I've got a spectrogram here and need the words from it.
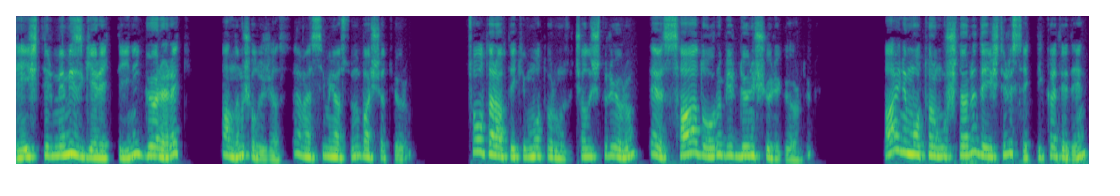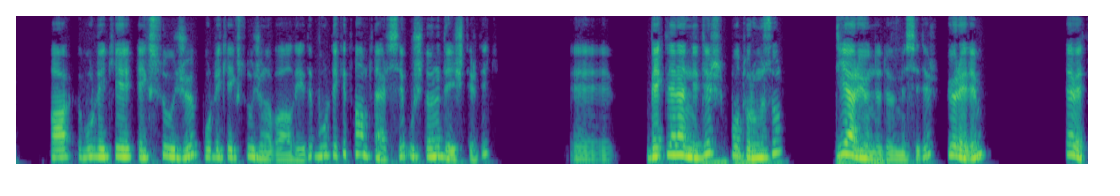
değiştirmemiz gerektiğini görerek anlamış olacağız. Hemen simülasyonu başlatıyorum. Sol taraftaki motorumuzu çalıştırıyorum. Evet sağa doğru bir dönüş yönü gördük. Aynı motorun uçlarını değiştirirsek dikkat edin. Buradaki eksi ucu buradaki eksi ucuna bağlıydı. Buradaki tam tersi uçlarını değiştirdik. Ee, beklenen nedir? Motorumuzun diğer yönde dönmesidir. Görelim. Evet,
